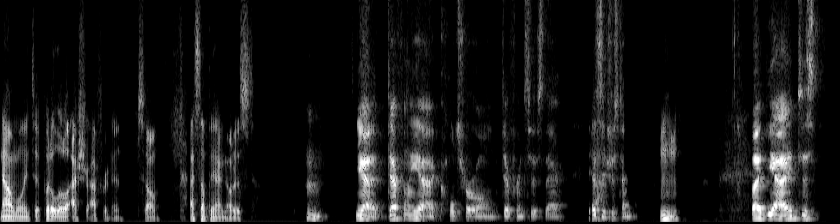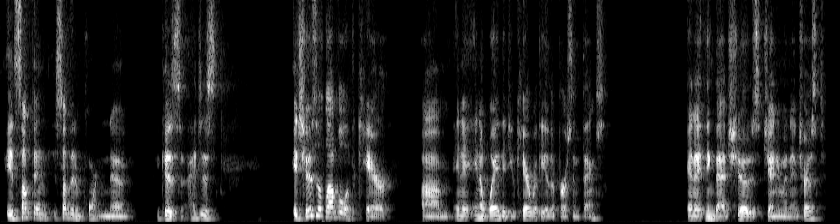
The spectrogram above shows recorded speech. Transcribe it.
now I'm willing to put a little extra effort in. So that's something I noticed. Hmm. Yeah, definitely uh, cultural differences there. Yeah. That's interesting. Mm-hmm. But yeah, it just it's something something important to note because I just it shows a level of care um, in a, in a way that you care what the other person thinks, and I think that shows genuine interest.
